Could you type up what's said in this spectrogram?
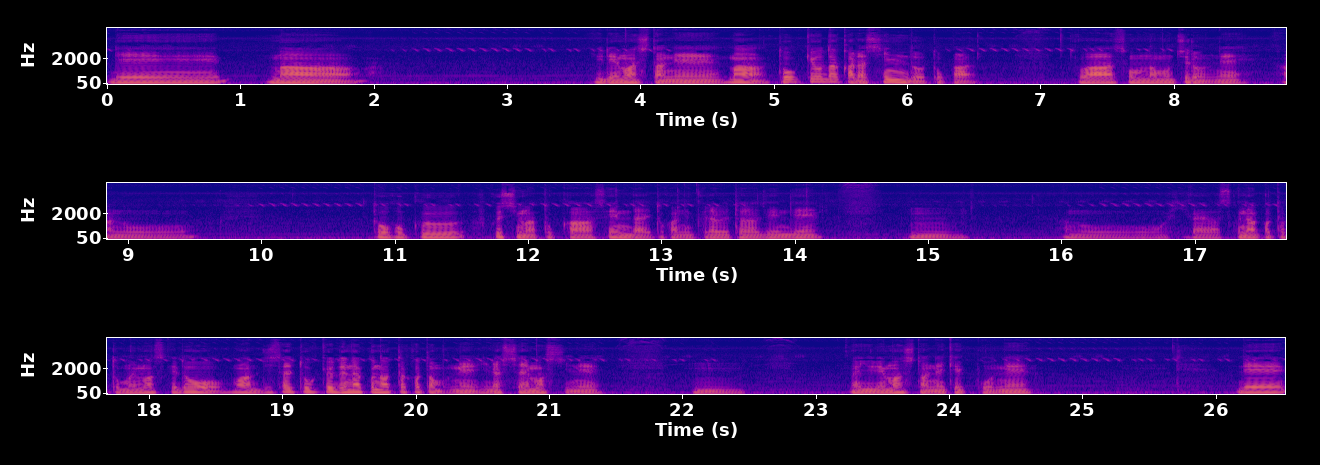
でまあ揺れましたね。まあ東京だから震度とかはそんなもちろんねあの東北福島とか仙台とかに比べたら全然うんあの被害は少なかったと思いますけどまあ実際東京で亡くなった方もねいらっしゃいますしね。うんまあ、揺れましたね結構ね。で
